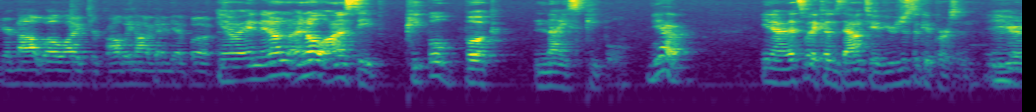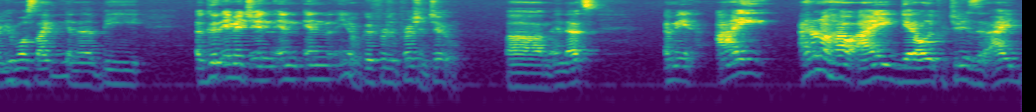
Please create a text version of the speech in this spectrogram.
you're not well liked, you're probably not gonna get booked. You know, and in all, in all honesty, people book nice people. Yeah, You know, that's what it comes down to. If you're just a good person, you're, Mhm. you're most likely gonna be a good image and, and, and you know, good first impression too. Um, and that's, I mean, I I don't know how I get all the opportunities that I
